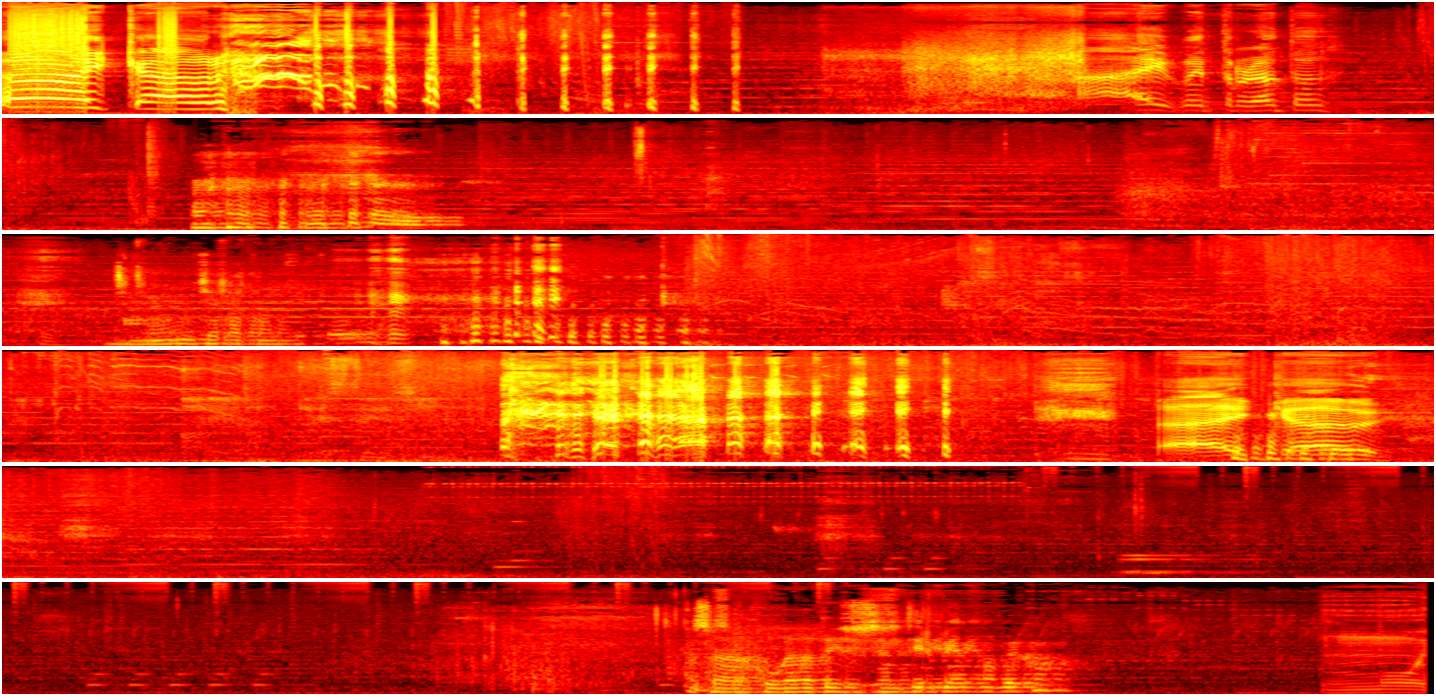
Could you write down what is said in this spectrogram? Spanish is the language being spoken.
¡Ay, cabrón! ¡Ay, güey, ratoncito. ¡Ay, cabrón! O sea, jugada te hizo sentir bien, ¿no, viejo?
